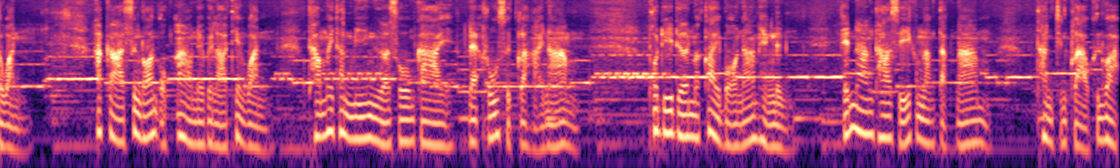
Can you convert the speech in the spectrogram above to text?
ตวัน อากาศซึ่งร้อนอบอ้าวในเวลาเที่ยงวันทำให้ท่านมีเหงื่อโทมกายและรู้สึกกระหายน้ำพอดีเดินมาใกล้บ่อน้ำแห่งหนึ่ง เห็นนางทาสีกำลังตักน้ำท่านจึงกล่าวขึ้นว่า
